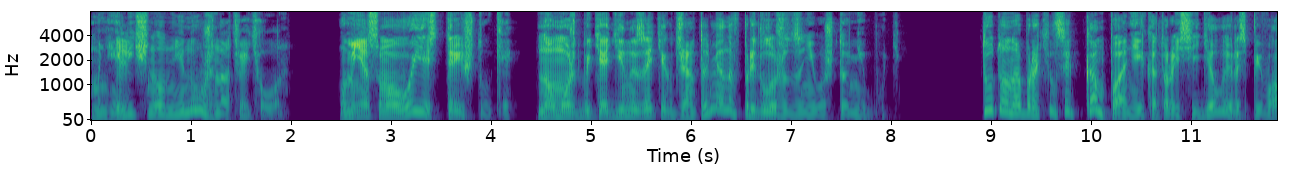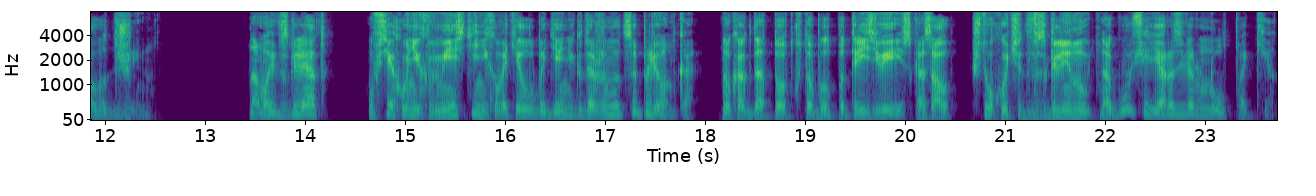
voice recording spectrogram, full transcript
«Мне лично он не нужен», — ответил он. «У меня самого есть три штуки, но, может быть, один из этих джентльменов предложит за него что-нибудь». Тут он обратился к компании, которая сидела и распевала джин. На мой взгляд, у всех у них вместе не хватило бы денег даже на цыпленка, но когда тот, кто был потрезвее, сказал, что хочет взглянуть на гуся, я развернул пакет.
